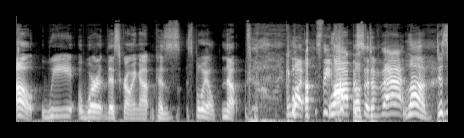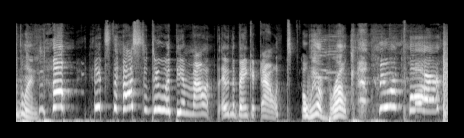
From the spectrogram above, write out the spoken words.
Oh, we were this growing up because Spoiled. no. what? It's the Loved. opposite of that. Love. Disciplined. No, it's it has to do with the amount in the bank account. oh, we were broke. We were poor.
